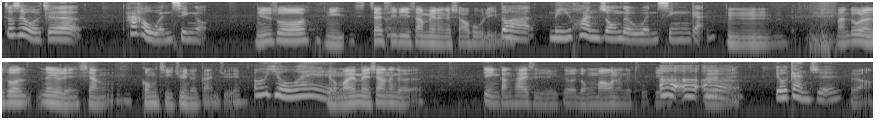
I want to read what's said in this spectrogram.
就是我觉得它好文青哦，你是说你在 CD 上面那个小狐狸吗？对啊，迷幻中的文青感。嗯嗯嗯，蛮多人说那有点像宫崎骏的感觉，哦，有哎、有吗？有没有像那个电影刚开始有一个龙猫那个图片？嗯嗯嗯，有感觉，对啊，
